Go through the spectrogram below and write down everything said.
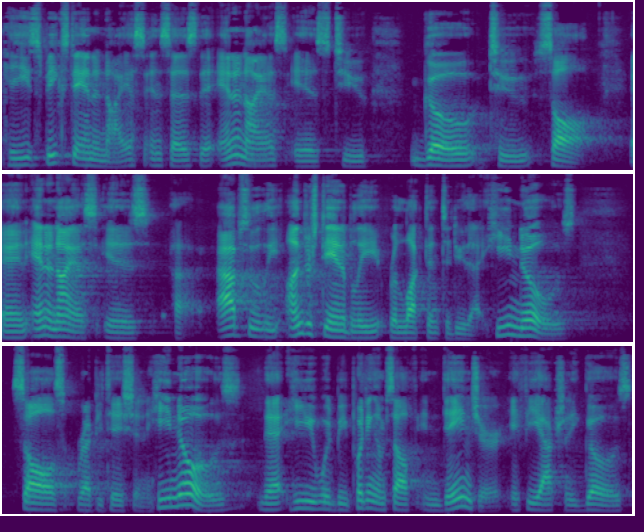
He speaks to Ananias and says that Ananias is to go to Saul. And Ananias is uh, absolutely, understandably reluctant to do that. He knows Saul's reputation. He knows that he would be putting himself in danger if he actually goes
